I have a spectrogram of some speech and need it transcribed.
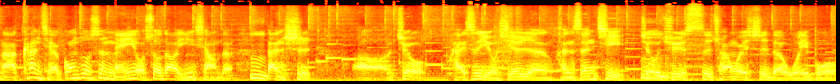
那看起来工作是没有受到影响的。嗯，但是。啊、呃，就还是有些人很生气，就去四川卫视的微博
